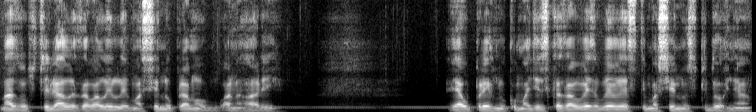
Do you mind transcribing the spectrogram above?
Нас обстріляли, завалили машину прямо в ангарі. Я впригнув, командир сказав «Ви- вивезти машину з-під огня.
